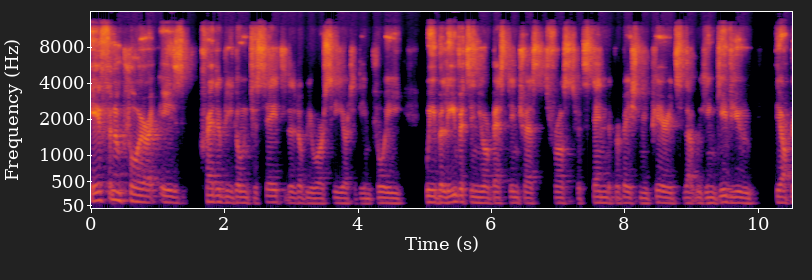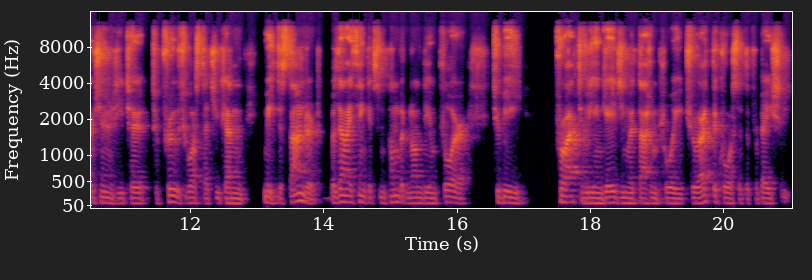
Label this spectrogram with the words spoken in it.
if an employer is credibly going to say to the WRC or to the employee, we believe it's in your best interests for us to extend the probationary period so that we can give you the opportunity to, to prove to us that you can meet the standard. Well, then I think it's incumbent on the employer to be proactively engaging with that employee throughout the course of the probation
